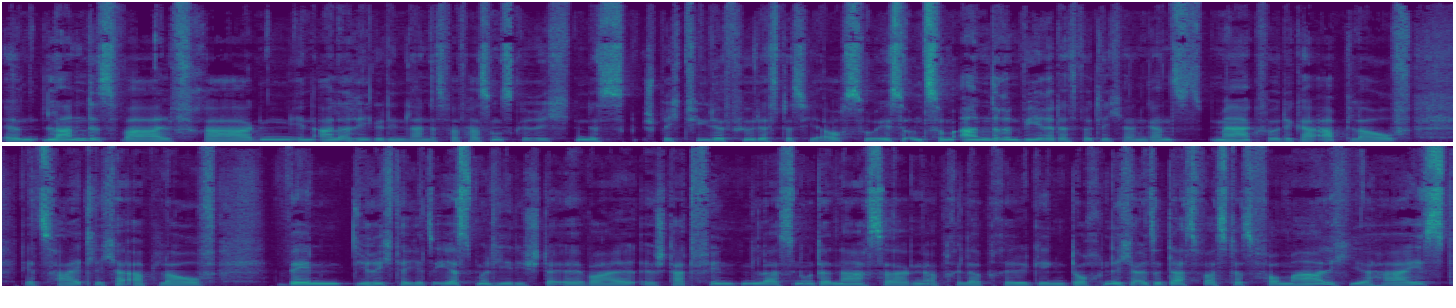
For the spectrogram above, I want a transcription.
ähm, Landeswahlfragen in aller Regel den Landesverfassungsgerichten. Das spricht viel dafür, dass das hier auch so ist. Und zum anderen wäre das wirklich ein ganz merkwürdiger Ablauf, der zeitliche Ablauf, wenn die Richter jetzt erstmal hier die äh, Wahl äh, stattfinden lassen und danach sagen, April, April ging doch nicht. Also das, was das formal hier heißt,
